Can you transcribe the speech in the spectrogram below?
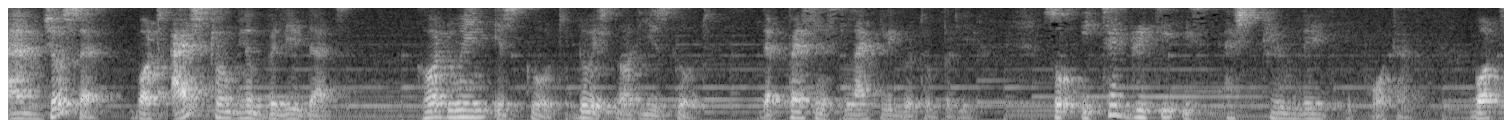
I'm Joseph, but I strongly believe that Godwin is good, though it's not his good. The person is likely going to believe. So integrity is extremely important. But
